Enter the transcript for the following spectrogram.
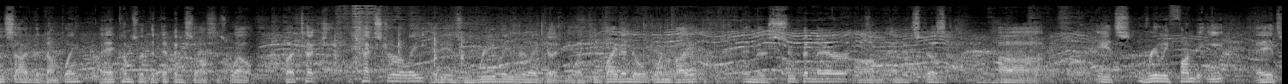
inside the dumpling, and it comes with the dipping sauce as well. But text- texturally, it is really, really good. Like you bite into it one bite, and there's soup in there, um, and it's just uh, it's really fun to eat. It's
